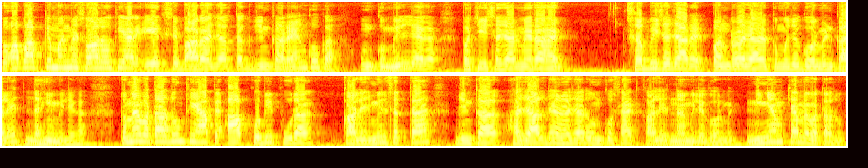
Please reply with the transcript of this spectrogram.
तो अब आपके मन में सवाल हो कि यार, एक से बारह हज़ार तक जिनका रैंक होगा, उनको मिल जाएगा। पच्चीस हज़ार मेरा है, छब्बीस हज़ार है, पंद्रह हज़ार है तो मुझे गवर्नमेंट कॉलेज नहीं मिलेगा। तो मैं बता दूँ कि यहाँ पे आपको भी पूरा कॉलेज मिल सकता है, जिनका हज़ार, डेढ़ हज़ार उनको शायद कॉलेज न मिले गवर्नमेंट नियम क्या मैं बता दूँ?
